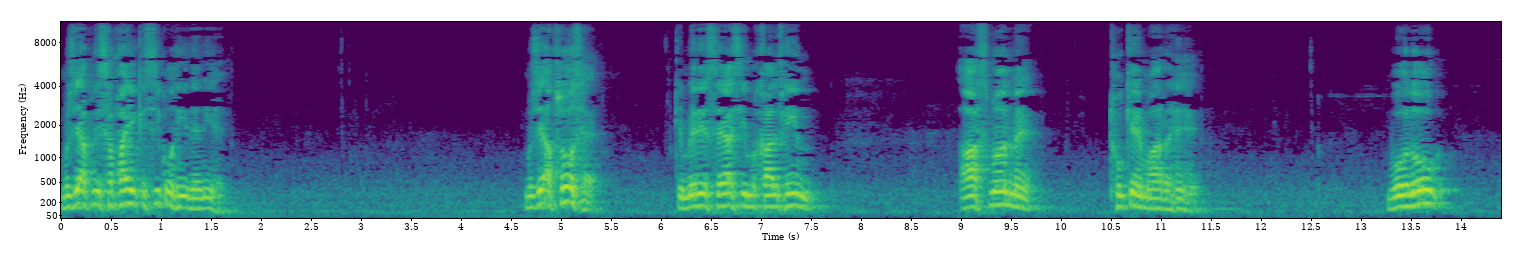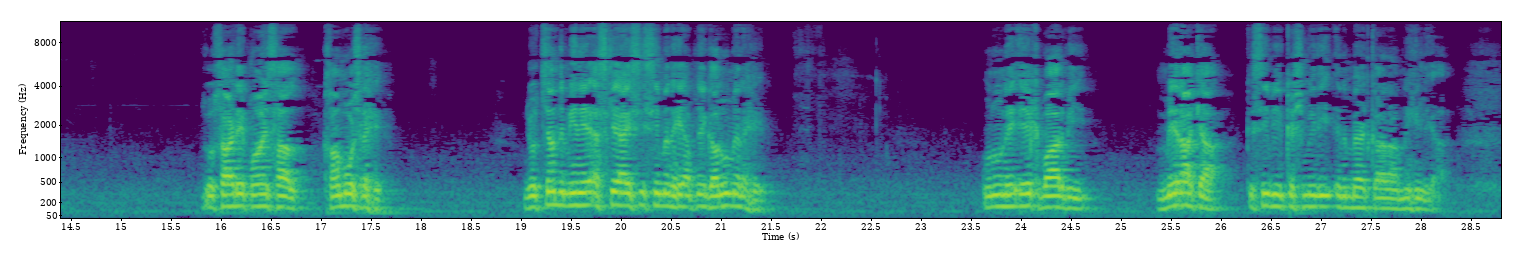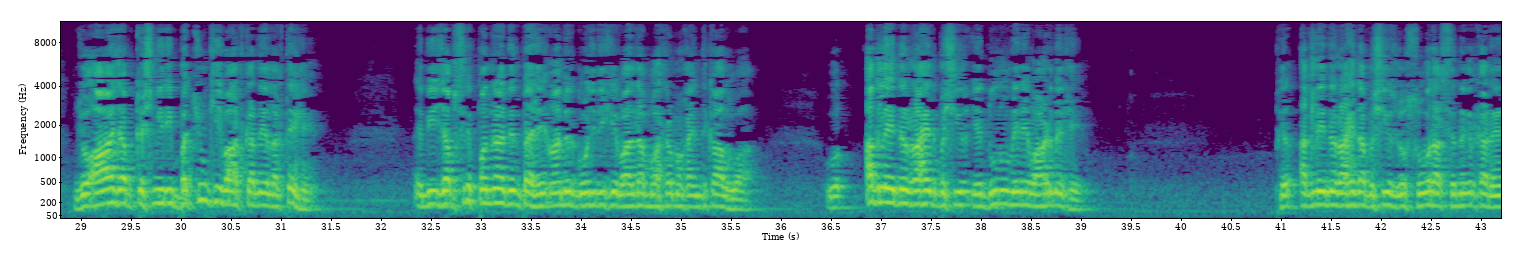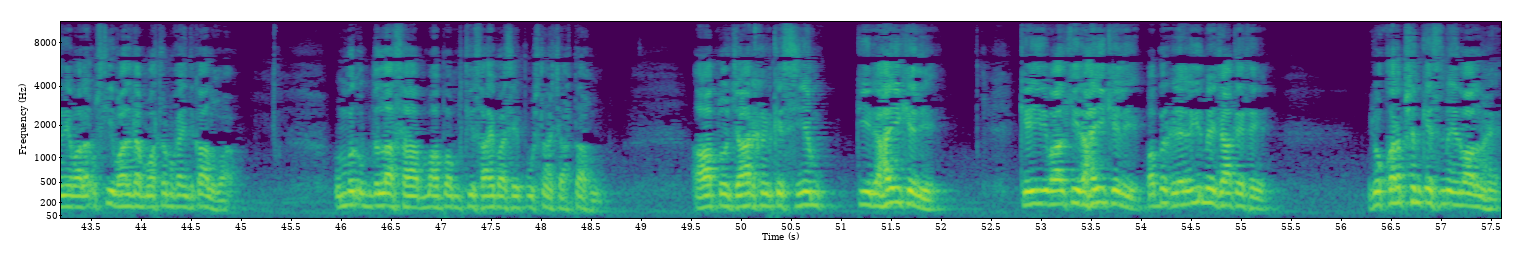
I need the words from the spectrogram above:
مجھے اپنی صفائی کسی کو نہیں دینی ہے۔ مجھے افسوس ہے کہ میرے سیاسی مخالفین آسمان میں تھوکے مار رہے ہیں۔ وہ لوگ جو ساڑھے پانچ سال خاموش رہے، جو چند مہینے ایس کے آئی سی سی میں رہے، اپنے گھروں میں رہے۔ انہوں نے ایک بار بھی میرا کیا کسی بھی کشمیری انمیٹ کا نام نہیں لیا۔ جو آج اب کشمیری بچوں کی بات کرنے لگتے ہیں، ابھی جب صرف پندرہ دن پہلے عامر گوجری کی والدہ محترمہ کا انتقال ہوا، وہ اگلے دن راہد بشیر، یہ دونوں میرے وارڈ میں تھے۔ پھر اگلے دن راہدہ بشیر جو سورہ سری نگر کا رہنے والا، اس کی والدہ محترمہ کا انتقال ہوا۔ عمر عبداللہ صاحب محبوبہ مفتی صاحبہ سے پوچھنا چاہتا ہوں۔ آپ تو جھارکھنڈ کے سی ایم کی رہائی کے لیے، کیجریوال کی رہائی کے لیے پبلک ریلی میں جاتے تھے، جو کرپشن کیس میں انوالو ہیں۔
